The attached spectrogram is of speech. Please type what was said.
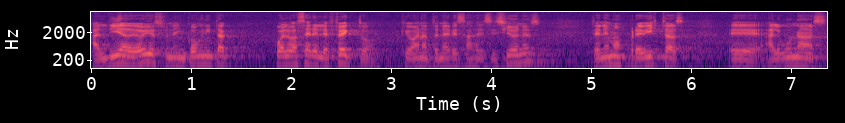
Al día de hoy es una incógnita cuál va a ser el efecto que van a tener esas decisiones. Tenemos previstas eh, algunos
